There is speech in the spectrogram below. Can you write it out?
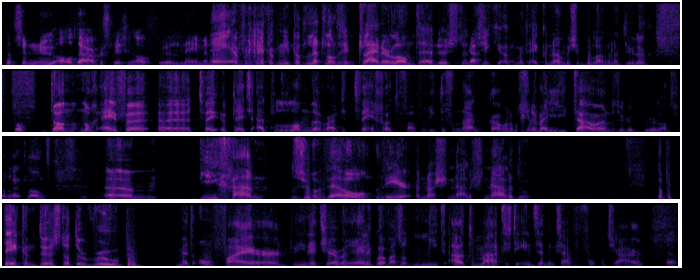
dat ze nu al daar beslissing over willen nemen. Nee, en vergeet ook niet dat Letland is een kleiner land, hè? Dus dan Ja. zit je ook met economische belangen natuurlijk. Klopt. Dan nog even eh, twee updates uit landen waar de twee grote favorieten vandaan komen. Dan beginnen we bij Litouwen, natuurlijk buurland van Letland. Ehm, die gaan zowel weer een nationale finale doen. Dat betekent dus dat de Roop met On Fire, die dit jaar redelijk wel van stond, niet automatisch de inzending zijn voor volgend jaar. Ja.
